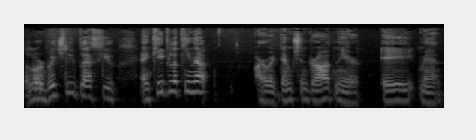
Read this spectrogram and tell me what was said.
The Lord richly bless you and keep looking up. Our redemption draweth near. Amen.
